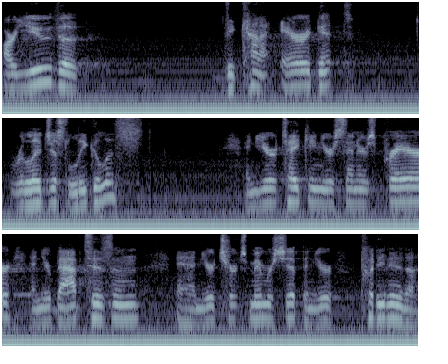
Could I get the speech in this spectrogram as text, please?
Are you the, the kind of arrogant religious legalist? And you're taking your sinner's prayer and your baptism and your church membership and you're putting in a,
